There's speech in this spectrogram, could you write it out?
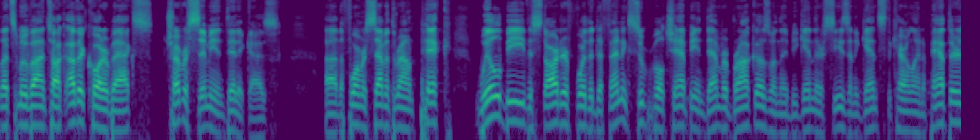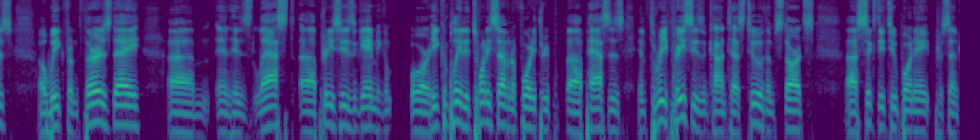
Let's move on. And talk other quarterbacks. Trevor Siemian did it, guys. Uh, the former seventh round pick will be the starter for the defending Super Bowl champion Denver Broncos when they begin their season against the Carolina Panthers a week from Thursday. Um, in his last uh, preseason game, he com- or he completed 27 of 43 uh, passes in three preseason contests. Two of them starts, uh, 62.8 percent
